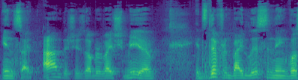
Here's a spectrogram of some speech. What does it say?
insight. It's different by listening. That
